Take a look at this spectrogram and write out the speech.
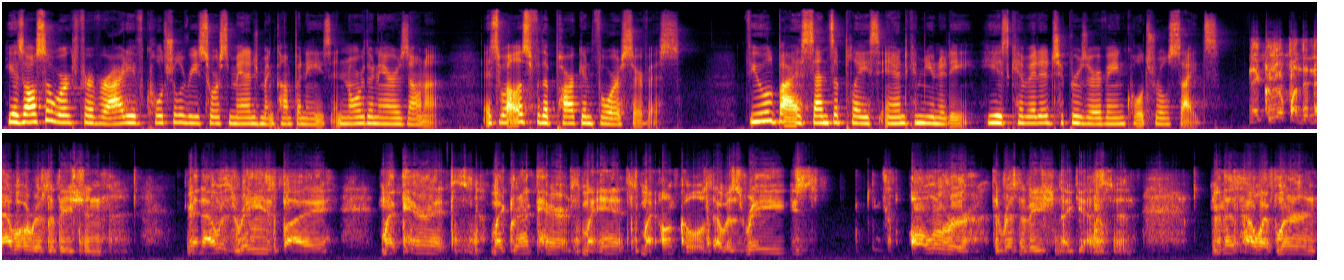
He has also worked for a variety of cultural resource management companies in northern Arizona, as well as for the Park and Forest Service. Fueled by a sense of place and community, he is committed to preserving cultural sites. I grew up on the Navajo reservation, And I was raised by my parents, my grandparents, my aunts, my uncles. I was raised all over the reservation, I guess. And, and that's how I've learned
